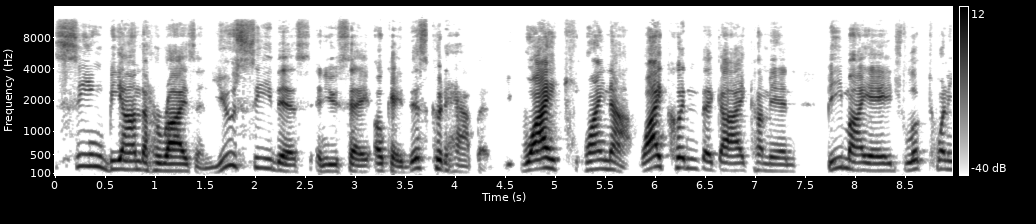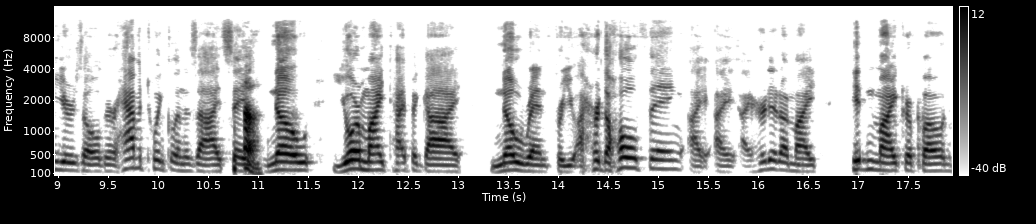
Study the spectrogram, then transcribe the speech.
Seeing beyond the horizon, you see this and you say, "Okay, this could happen. Why? Why not? Why couldn't the guy come in, be my age, look 20 years older, have a twinkle in his eye, say, Huh. no, you're my type of guy, no rent for you. I heard the whole thing. I, I, I heard it on my hidden microphone.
